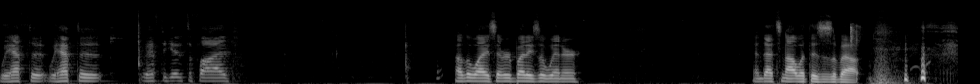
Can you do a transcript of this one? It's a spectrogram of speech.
We have to we have to we have to get it to five. Otherwise everybody's a winner. And that's not what this is about.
